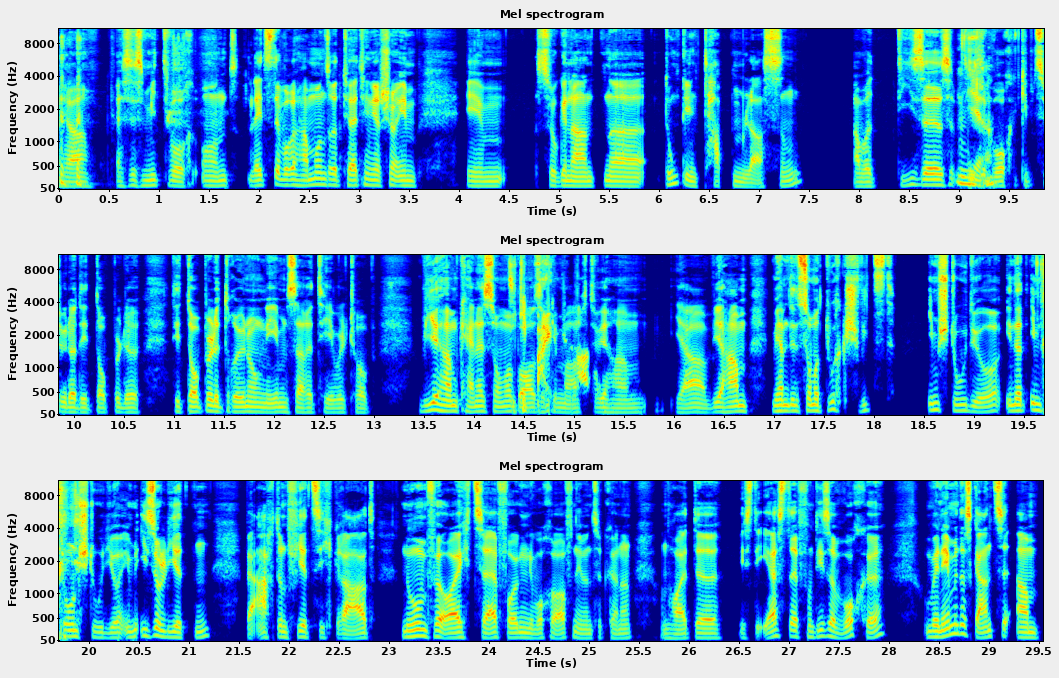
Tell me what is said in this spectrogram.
Ja, es ist Mittwoch und letzte Woche haben wir unsere Törtchen ja schon im, im sogenannten äh, Dunkeln tappen lassen. Aber dieses, diese Ja. Woche gibt's wieder die doppelte, die doppelte Dröhnung Nebensache Tabletop. Wir haben keine Sommerpause gemacht. Wir haben, ja, wir haben, wir haben den Sommer durchgeschwitzt im Studio, in der, im Tonstudio, im isolierten, bei 48 Grad, nur um für euch zwei Folgen die Woche aufnehmen zu können. Und heute ist die erste von dieser Woche und wir nehmen das Ganze am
